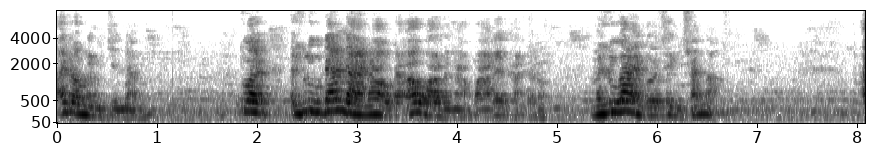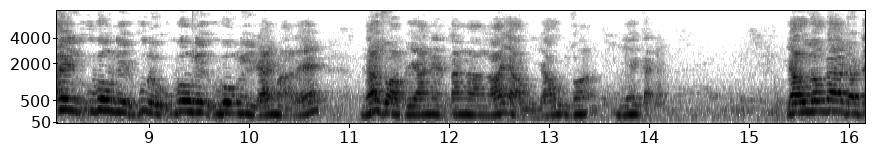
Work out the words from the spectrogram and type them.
အဲ့လောက်နဲ့မကျင်တာဘူး။ तू ကအလှူဒန်းဒါနကိုတအားဝါဒနာပါတဲ့ခါကျတော့မလှူရရင်တော့စိတ်ချမ်းသာဘူး။အဲ့ဥပုံနေအခုလိုဥပုံနေဥပုံနေတိုင်းမှာလဲမြတ်စွာဘုရားနဲ့တန်ခါ900ကိုရာဟုစွမ်းမြဲကတ်ရာဟုစွမ်းကတော့တ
